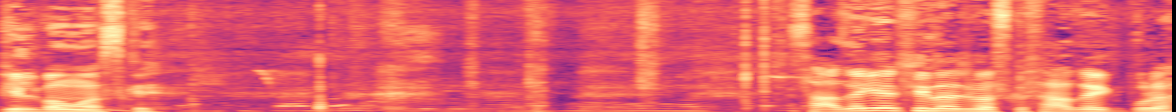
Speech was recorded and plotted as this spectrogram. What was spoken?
ফিল পাবো আজকে। সাজেকের ফিল আসবে আজকে সাজেক পুরা।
